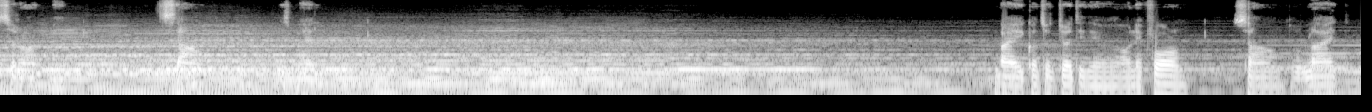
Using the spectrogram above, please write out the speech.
surround me. Sound, smell. By concentrating on a form, sound or light,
